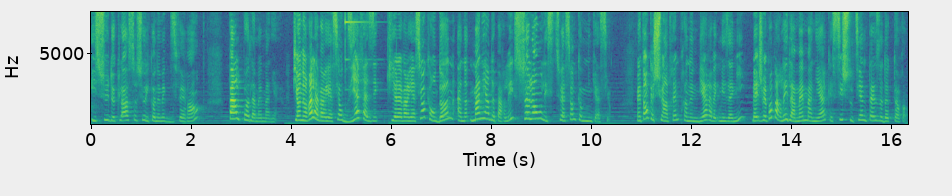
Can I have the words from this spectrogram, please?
issus de classes socio-économiques différentes parlent pas de la même manière. Puis on aura la variation diaphasique, qui est la variation qu'on donne à notre manière de parler selon les situations de communication. Mettons que je suis en train de prendre une bière avec mes amis, ben je vais pas parler de la même manière que si je soutiens une thèse de doctorat.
